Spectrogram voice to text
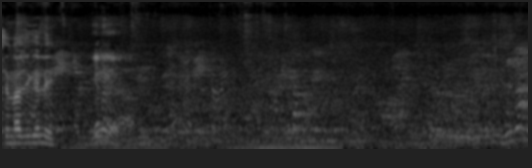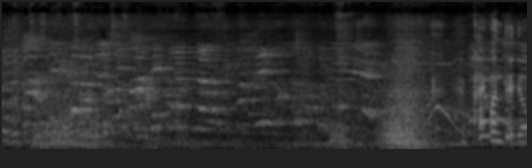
सचिनदाजी गेले. काय म्हणतोय तो?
